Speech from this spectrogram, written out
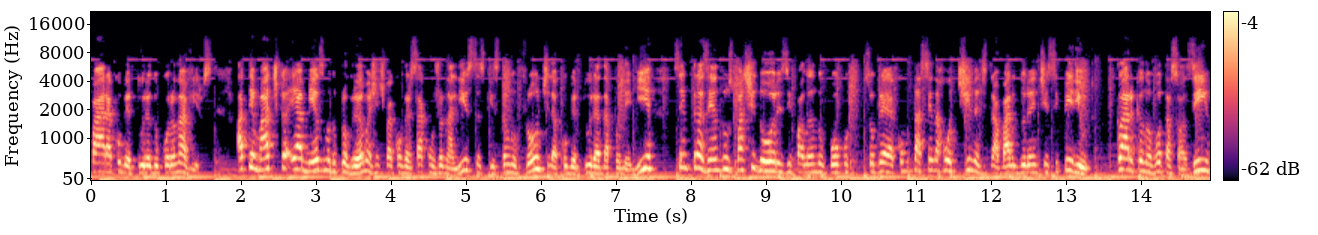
para a cobertura do coronavírus. A temática é a mesma do programa, a gente vai conversar com jornalistas que estão no front da cobertura da pandemia, sempre trazendo os bastidores e falando um pouco sobre eh, como está sendo a rotina de trabalho durante esse período. Claro que eu não vou estar sozinho,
